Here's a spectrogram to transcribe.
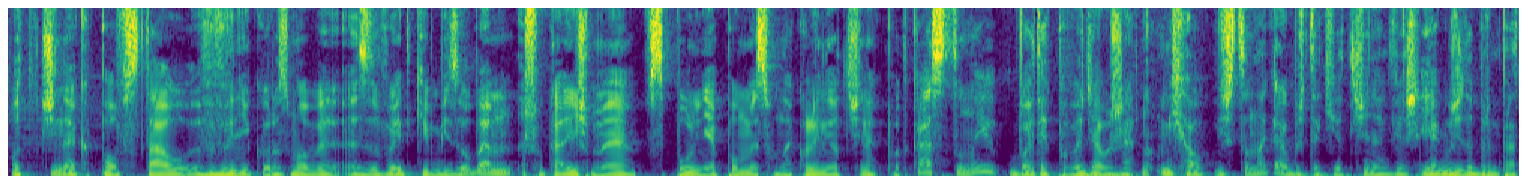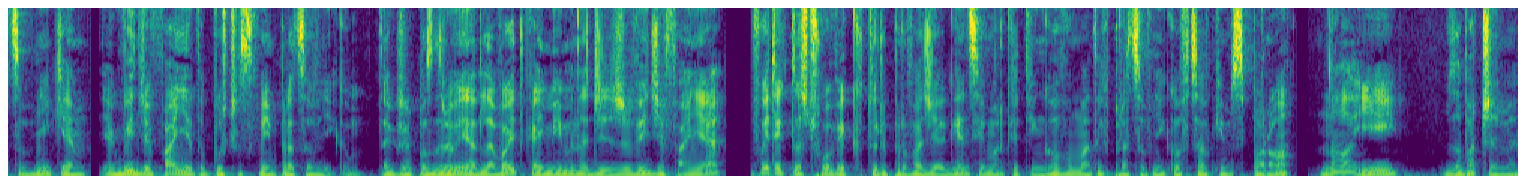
Odcinek powstał w wyniku rozmowy z Wojtkiem Bizubem. Szukaliśmy wspólnie pomysłu na kolejny odcinek podcastu. No i Wojtek powiedział, że no Michał, wiesz co, nagrałbyś taki odcinek, wiesz, jak być dobrym pracownikiem. Jak wyjdzie fajnie, to puszczę swoim pracownikom. Także pozdrowienia dla Wojtka i miejmy nadzieję, że wyjdzie fajnie. Wojtek to jest człowiek, który prowadzi agencję marketingową, ma tych pracowników całkiem sporo. No i Zobaczymy,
